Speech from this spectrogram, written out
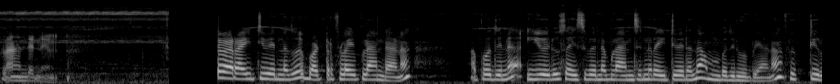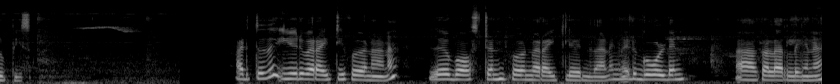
പ്ലാന്റ് തന്നെയാണ്. വെറൈറ്റി വരുന്നത് ബട്ടർഫ്ലൈ പ്ലാന്റ് ആണ്. അപ്പോൾ ഇതിന് ഈ ഒരു സൈസ് വരുന്ന പ്ലാന്റ്സിന് റേറ്റ് വരുന്നത് അമ്പത് രൂപയാണ് ഫിഫ്റ്റി റുപ്പീസ് അടുത്തത് ഈ ഒരു വെറൈറ്റി ഫേൺ ആണ്. ഇത് ബോസ്റ്റൺ ഫേൺ വെറൈറ്റിയിൽ വരുന്നതാണ്. ഇങ്ങനെ ഒരു ഗോൾഡൻ കളറിൽ ഇങ്ങനെ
